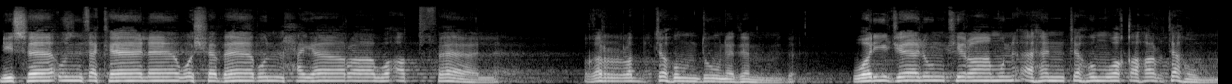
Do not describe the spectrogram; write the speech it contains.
نساء ثكالى وشباب حيارى وأطفال غربتهم دون ذنب. ورجال كرام أهنتهم وقهرتهم.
